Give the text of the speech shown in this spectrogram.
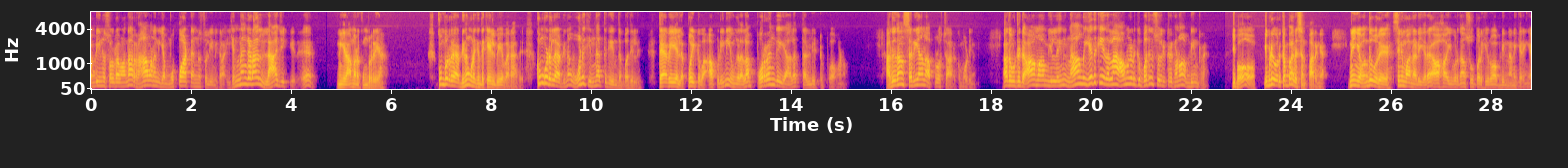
அப்படின்னு சொல்றவன் தான் ராவணன் என் முப்பாட்டன்னு சொல்லி நிற்கிறான் என்னங்கடா லாஜிக் இது? நீ ராமனை கும்பிடுறியா? கும்பிடுற அப்படின்னா உனக்கு இந்த கேள்வியே வராது. கும்பிடல அப்படின்னா உனக்கு இன்னத்துக்கு இந்த பதில். தேவையே இல்லை போயிட்டு வா அப்படின்னு இவங்களெல்லாம் புறங்கையால் தள்ளிட்டு போகணும். அதுதான் சரியான அப்ரோச்சாக இருக்க முடியும் அதை விட்டுட்டு ஆமாம் இல்லைன்னு நாம் எதுக்கு இதெல்லாம் அவங்களுக்கு பதில் சொல்லிட்டு இருக்கணும் அப்படின்றேன். இப்போது இப்படி ஒரு கம்பாரிசன் பாருங்க. நீங்கள் வந்து ஒரு சினிமா நடிகரை ஆஹா இவர் தான் சூப்பர் ஹீரோ அப்படின்னு நினைக்கிறீங்க.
